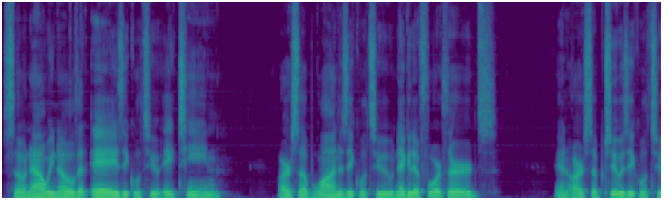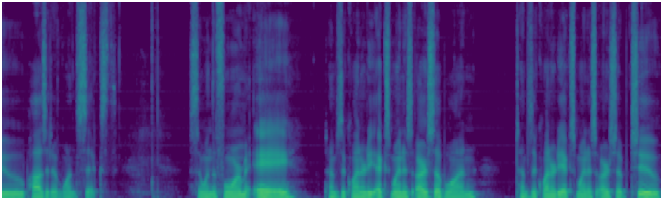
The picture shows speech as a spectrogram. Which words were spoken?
So now we know that A is equal to 18, R sub 1 is equal to negative 4 thirds, and R sub 2 is equal to positive 1 sixth. So in the form A, times the quantity x minus r sub 1 times the quantity x minus r sub 2,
